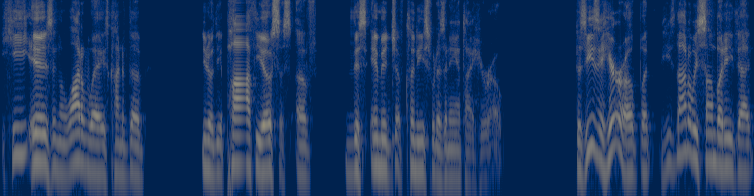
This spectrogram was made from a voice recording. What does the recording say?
he is, in a lot of ways, kind of the, you know, the apotheosis of this image of Clint Eastwood as an anti hero. Because he's a hero, but he's not always somebody that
